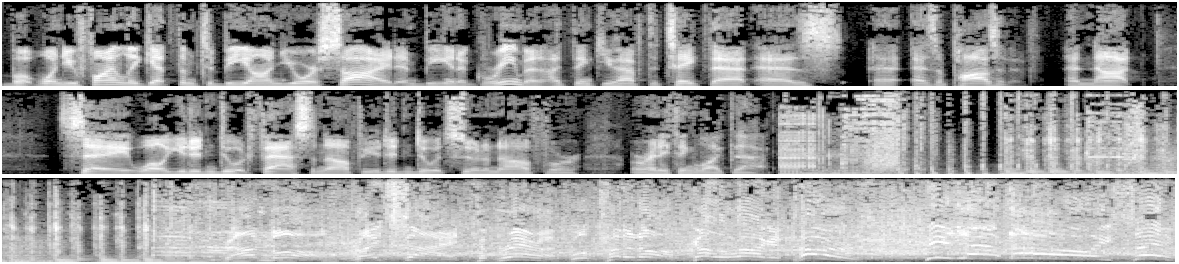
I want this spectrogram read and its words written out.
But when you finally get them to be on your side and be in agreement, I think you have to take that as, as a positive and not say, well, you didn't do it fast enough or you didn't do it soon enough or, or anything like that. Ground ball, right side. Cabrera will cut it off. Galarraga covers. He's out. No, he's safe.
